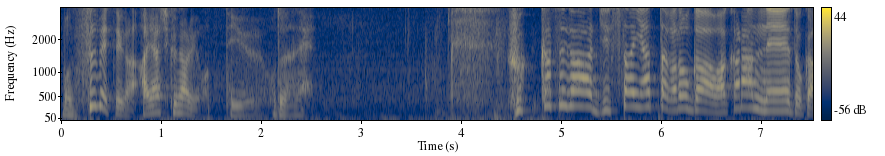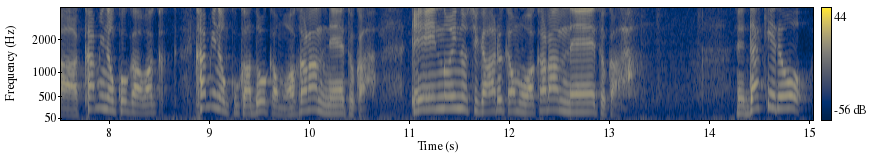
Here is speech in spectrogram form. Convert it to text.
もう全てが怪しくなるよっていうことだね。復活が実際あったかどうかわからんねとか神の子が神の子かどうかもわからんねとか永遠の命があるかもわからんねとか。だけど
